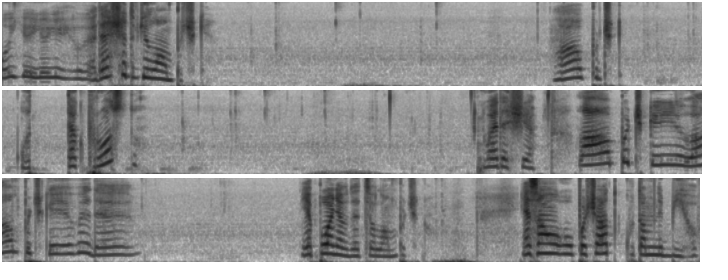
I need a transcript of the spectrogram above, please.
Ой-ой-ой, а де ще дві лампочки? Лампочки. От так просто? Веде ще. Лампочки, лампочки, веде. Я поняв, де ця лампочка. Я з самого початку там не бігав.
